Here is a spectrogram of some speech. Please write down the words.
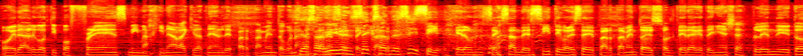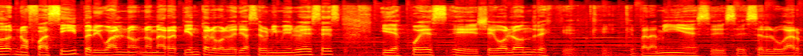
o era algo tipo Friends, me imaginaba que iba a tener el departamento con unas Si ibas a ventanas vivir en Sex and the espectaculares. City. Sí, era un Sex and the City con ese departamento de soltera que tenía ella espléndido y todo, no fue así, pero igual no, no me arrepiento, lo volvería a hacer un y mil veces, y después eh, llegó Londres, que, que- que para mí es, es- es el lugar,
